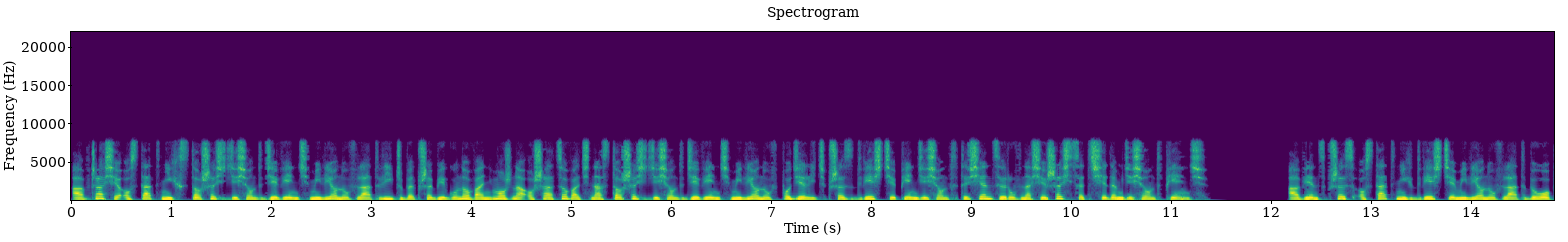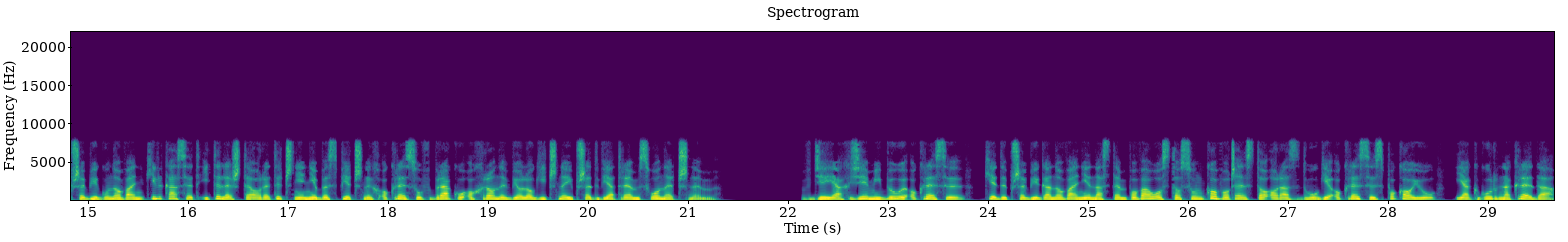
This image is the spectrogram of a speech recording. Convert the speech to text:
A w czasie ostatnich 169 milionów lat liczbę przebiegunowań można oszacować na 169 milionów podzielić przez 250 tysięcy równa się 675. A więc przez ostatnich 200 milionów lat było przebiegunowań kilkaset i tyleż teoretycznie niebezpiecznych okresów braku ochrony biologicznej przed wiatrem słonecznym. W dziejach Ziemi były okresy, kiedy przebieganowanie następowało stosunkowo często oraz długie okresy spokoju, jak Górna Kreda,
